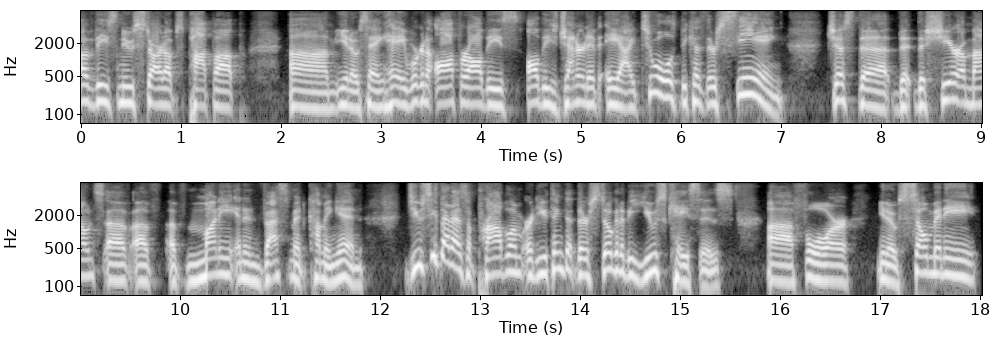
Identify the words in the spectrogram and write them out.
of these new startups pop up? Um, you know, saying, "Hey, we're going to offer all these all these generative AI tools because they're seeing, just the the, the sheer amounts of, of of money and investment coming in. Do you see that as a problem, or do you think that there's still going to be use cases uh, for you know so many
